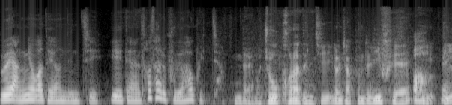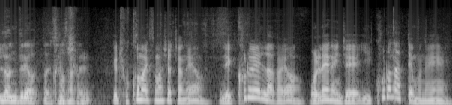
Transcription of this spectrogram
왜 악녀가 되었는지에 대한 서사를 부여하고 있죠. 네, 뭐 조커라든지 이런 작품들 이후에 아, 이 빌런들의 네. 어떤 그렇죠. 서사들. 그러니까 조커 말씀하셨잖아요. 이제 크루엘라가요. 원래는 이제 이 코로나 때문에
